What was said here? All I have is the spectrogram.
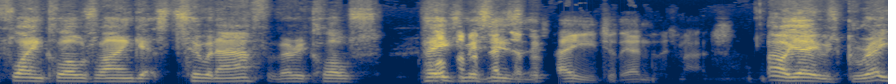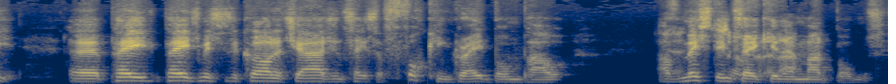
Flying clothesline gets two and a half, very close. Page misses. Page at the end of this match. Oh yeah, it was great. Uh, Page Page misses a corner charge and takes a fucking great bump out. I've Yeah, missed him so taking them mad bumps,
